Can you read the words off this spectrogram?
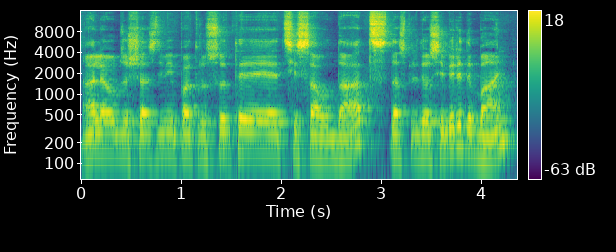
alea 86.400 ți s-au dat, dar spre deosebire de bani,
